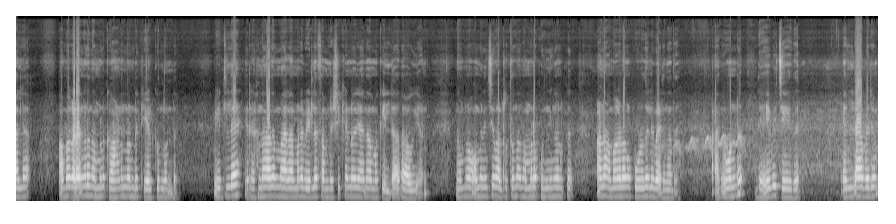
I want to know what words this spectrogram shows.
പല അപകടങ്ങൾ നമ്മൾ കാണുന്നുണ്ട് കേൾക്കുന്നുണ്ട്. വീട്ടിലെ ഗ്രഹനാഥന്മാർ നമ്മുടെ വീട്ടിലെ സംരക്ഷിക്കേണ്ടവരെ തന്നെ നമുക്ക് ഇല്ലാതാവുകയാണ്. നമ്മൾ ഓമനിച്ച് വളർത്തുന്ന നമ്മുടെ കുഞ്ഞുങ്ങൾക്ക് ആണ് അപകടം കൂടുതൽ വരുന്നത്. അതുകൊണ്ട് ദയവ് ചെയ്ത് എല്ലാവരും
